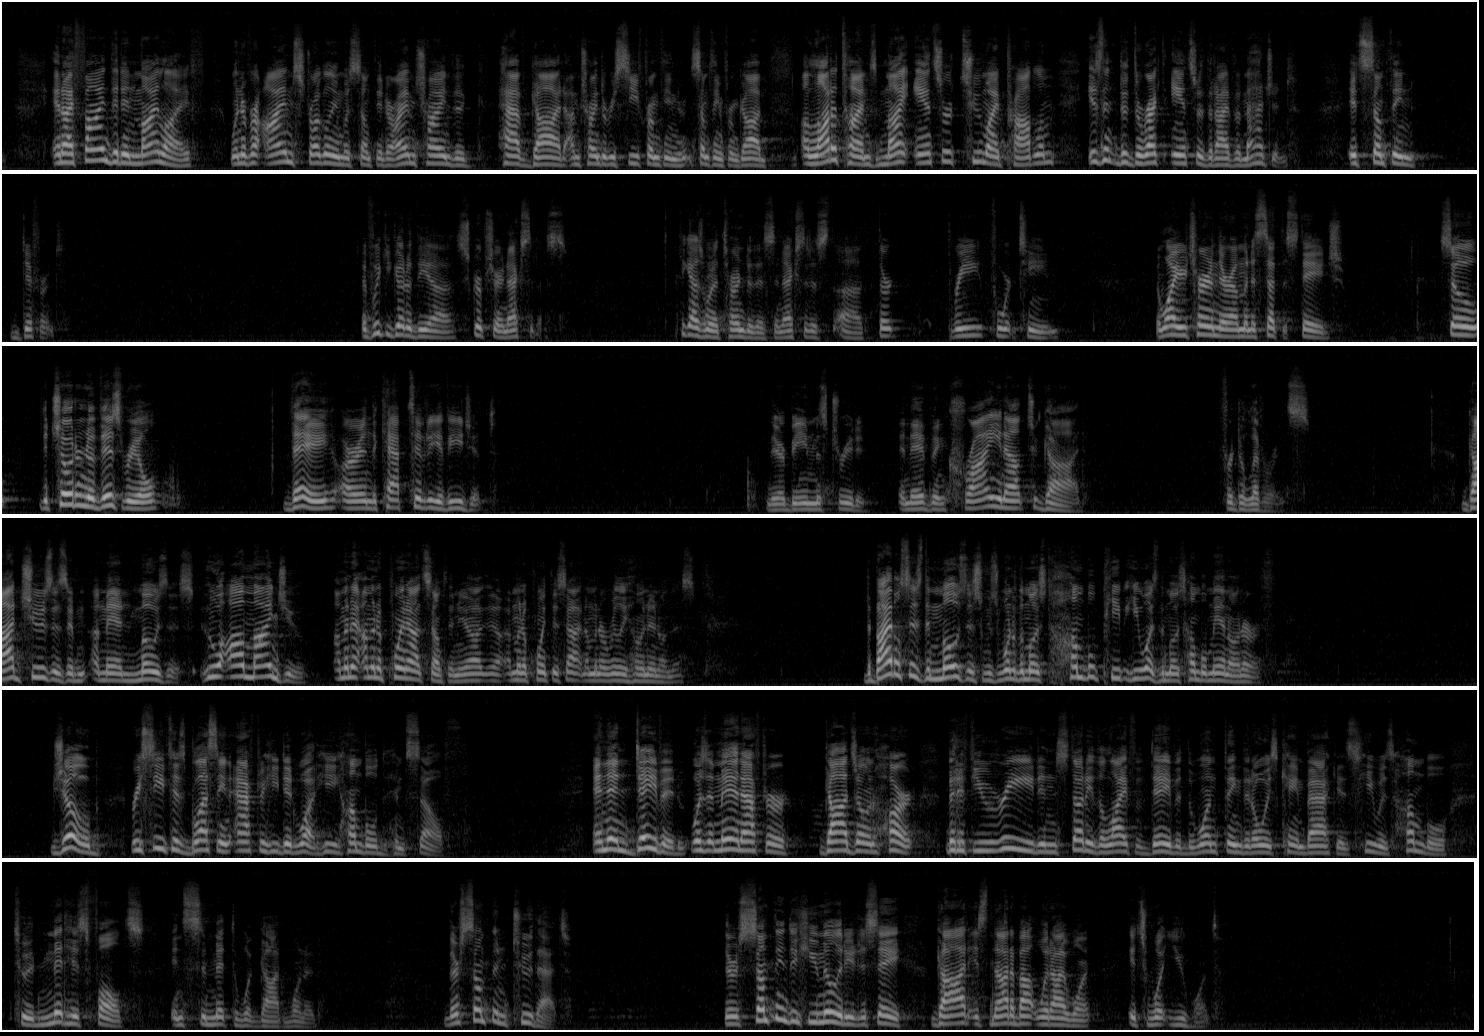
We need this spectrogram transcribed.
And I find that in my life, whenever I'm struggling with something or I'm trying to have God, I'm trying to receive something, something from God, a lot of times my answer to my problem isn't the direct answer that I've imagined. It's something different. If we could go to the uh, scripture in Exodus. If you guys want to turn to this in Exodus uh, 3 14. And while you're turning there, I'm going to set the stage. So, the children of Israel, they are in the captivity of Egypt. They're being mistreated, and they have been crying out to God for deliverance. God chooses a, a man, Moses, who I'll mind you, I'm going to I'm going to point out something. You know, I'm going to point this out, and I'm going to really hone in on this. The Bible says that Moses was one of the most humble people, he was the most humble man on earth. Job received his blessing after he did what? He humbled himself. And then David was a man after God's own heart. But if you read and study the life of David, the one thing that always came back is he was humble to admit his faults and submit to what God wanted. There's something to that. There's something to humility to say, God, it's not about what I want, it's what you want.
